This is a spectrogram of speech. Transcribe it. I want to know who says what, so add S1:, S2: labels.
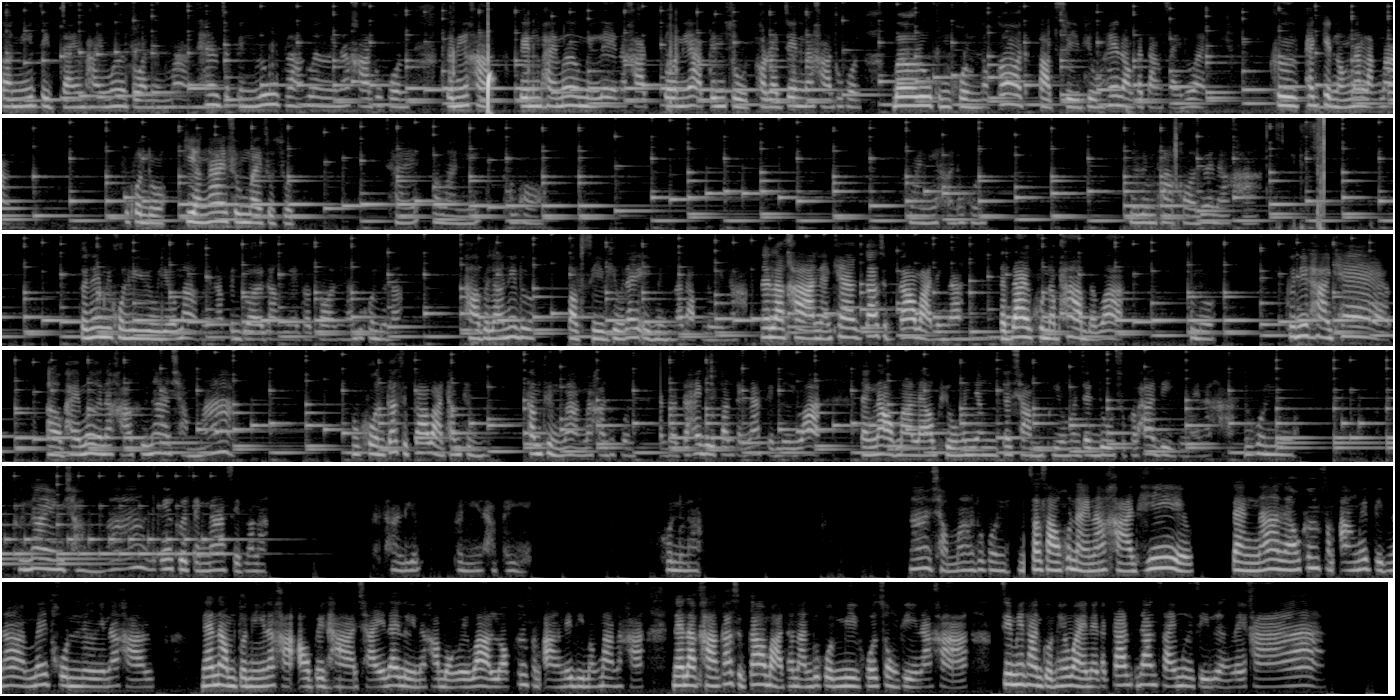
S1: ตอนนี้ติดใจไพรเมอร์ตัวหนึ่งมาก แทบจะเป็นรูปรักเลยนะคะ ทุกคนตัวนี้ค่ะเป็นไพรเมอร์มิลเล่นะคะ ตัวนี้เป็นสูตรคอลลาเจนนะคะ ทุกคนเบอร์รูขุมขนแล้วก็ปรับสีผิวให้เรากระจ่างใสด้วย คือแพ็กเกจน้องน่ารักมาก ทุกคนดูเกี่ยง่ายซึมไวสุดๆ ใช้ประมาณนี้ก็พอประมาณนี้ค่ะทุกคนอย่าลืมทาคอด้วยนะคะ ตัวนี้มีคนรีวิวเยอะมากเลยนะ เป็นตัวดังในตอนตอนนะทุกคนดูนะทาไปแล้วนี่ดูปรับสีผิวได้อีกหนึ่งระดับเลยนะคะ ในราคาเนี่ยแค่ 99 บาทเองนะ แต่ได้คุณภาพแบบว่าคุณดูคือนี่ทาแค่เอ่อไพรเมอร์นะคะ คือหน้าฉ่ำมากทุกคน 99 บาททำถึงทำถึงมากนะคะ ทุกคนเราจะให้ดูตอนแต่งหน้าเสร็จเลยว่า แต่งหน้าออกมาแล้วผิวมันยังจะฉ่ำผิวมันจะดูสุขภาพดีอยู่ไหมนะคะ ทุกคนดูคือหน้ายังฉ่ำมากนี่คือแต่งหน้าเสร็จแล้วนะาลิปตัวนี้ทาไปอีก คนดูนะหน้าฉ่ำมากทุกคน สาวๆคนไหนนะคะ ที่แต่งหน้าแล้วเครื่องสำอางไม่ติดหน้าไม่ทนเลยนะคะ แนะนำตัวนี้นะคะ เอาไปทาใช้ได้เลยนะคะ บอกเลยว่าล็อกเครื่องสำอางได้ดีมากๆนะคะ ในราคา 99 บาทเท่านั้นทุกคนมีโค้ดส่งฟรีนะคะจิ้มให้ทันกดให้ไวในตะกร้าด้านซ้ายมือสีเหลืองเลยค่ะ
